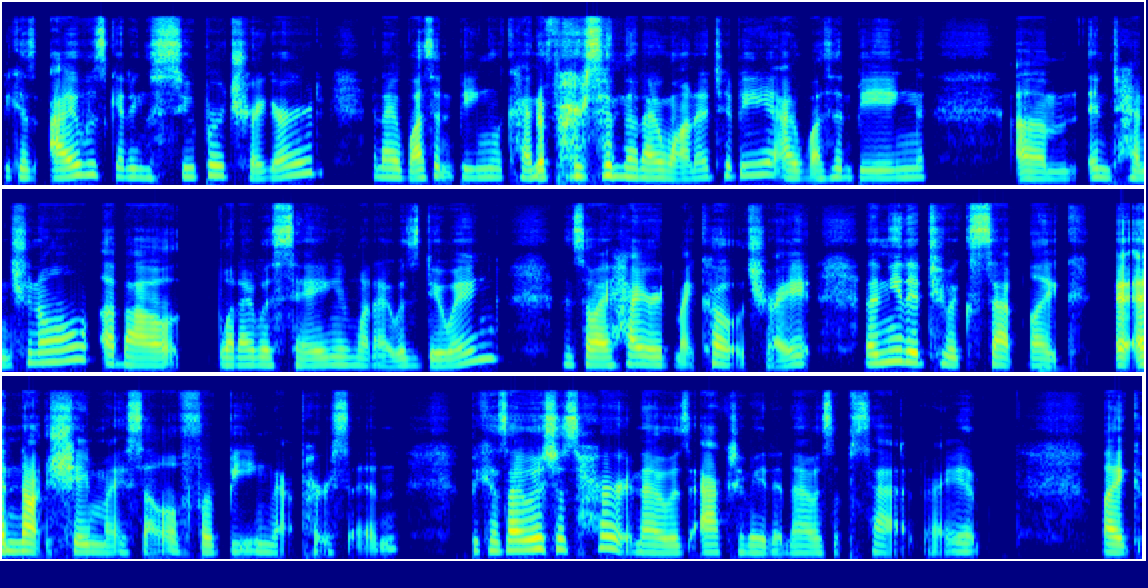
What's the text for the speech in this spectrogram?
because I was getting super triggered and I wasn't being the kind of person that I wanted to be. I wasn't being um, intentional about what I was saying and what I was doing. And so I hired my coach, right? And I needed to accept, like, and not shame myself for being that person because I was just hurt and I was activated and I was upset, right? Like,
